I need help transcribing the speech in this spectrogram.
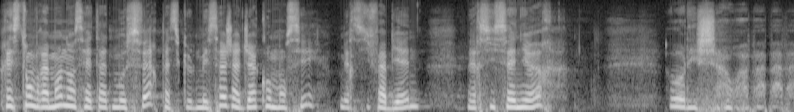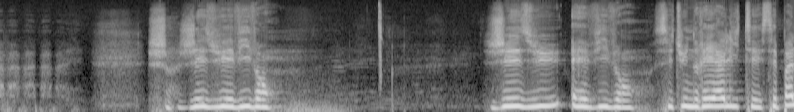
Restons vraiment dans cette atmosphère parce que le message a déjà commencé. Merci Fabienne. Merci Seigneur. Oh les chats. Jésus est vivant. Jésus est vivant. C'est une réalité. Ce n'est pas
